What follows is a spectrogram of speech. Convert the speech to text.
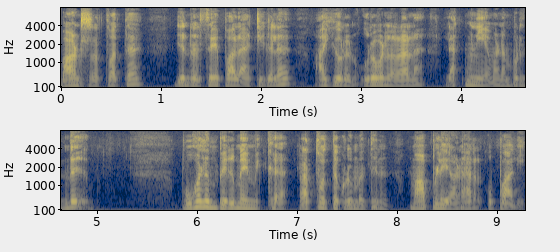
பான்ஸ் ரத்வத்த ஜெனரல் சேபால அட்டிகல ஆகியோரின் உறவினரான லக்மினியை மனம் புரிந்து புகழும் பெருமை மிக்க ரத்வத்த குடும்பத்தின் மாப்பிள்ளையானார் உப்பாலி.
